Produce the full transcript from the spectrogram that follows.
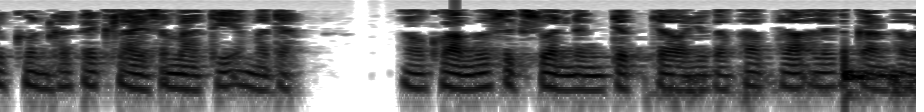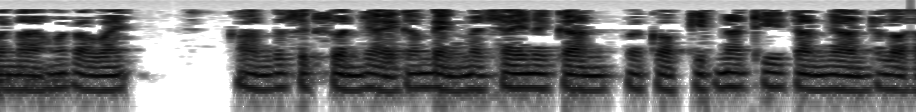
ทุกคนค่อยๆคลายสมาธิอมาดะเอาความรู้สึกส่วนหนึ่งจดจ่ออยู่กับภาพพระและกับการภาวนาของเราไว้ ความรู้สึกส่วนใหญ่ก็แบ่งมาใช้ในการประกอบกิจหน้าที่การงานตลอด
